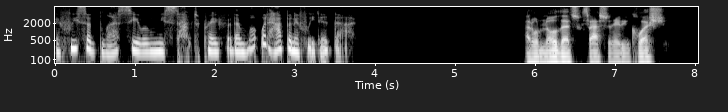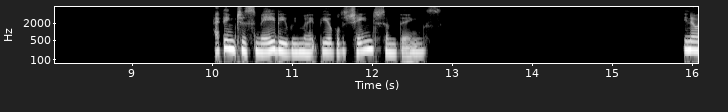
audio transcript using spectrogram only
if we said bless you when we stopped to pray for them, what would happen if we did that? I don't know. That's a fascinating question. I think just maybe we might be able to change some things. You know,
